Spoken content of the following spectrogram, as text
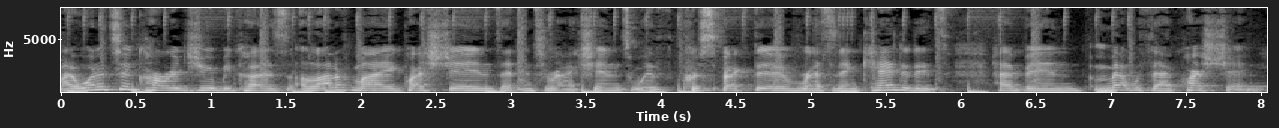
I wanted to encourage you because a lot of my questions and interactions with prospective resident candidates have been met with that question.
